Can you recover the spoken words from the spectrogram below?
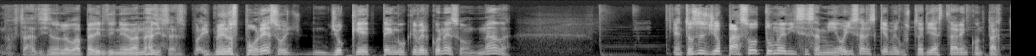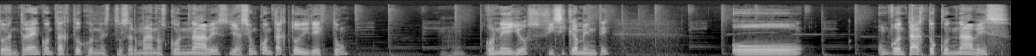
No estás diciendo le voy a pedir dinero a nadie, y menos por eso. ¿Yo qué tengo que ver con eso? Nada. Entonces yo paso, tú me dices a mí, oye, ¿sabes qué? Me gustaría estar en contacto, entrar en contacto con estos hermanos, con naves, ya sea un contacto directo con ellos físicamente, o un contacto con naves,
